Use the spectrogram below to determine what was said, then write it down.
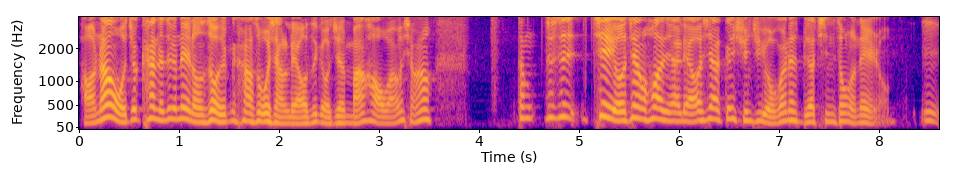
好，然后我就看了这个内容之后，我就跟他说，我想聊这个，我觉得蛮好玩，我想要。当就是借由这样的话题来聊一下跟选举有关的比较轻松的内容。嗯，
